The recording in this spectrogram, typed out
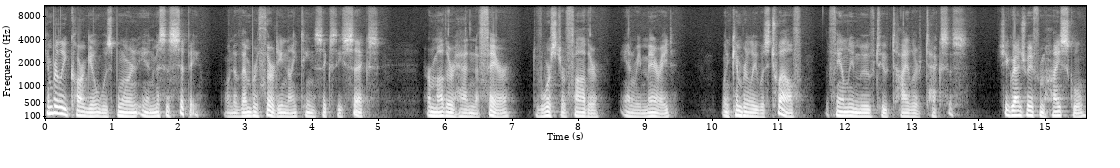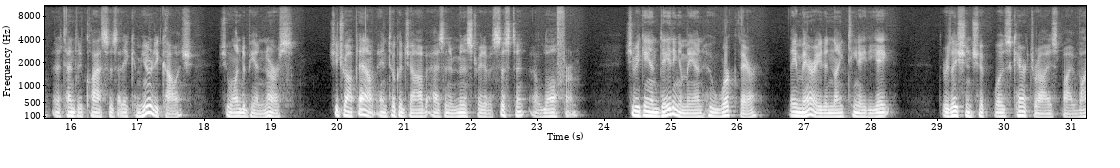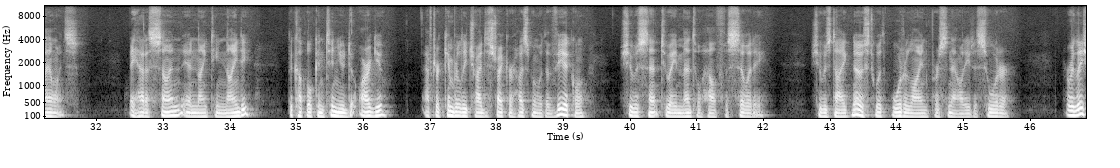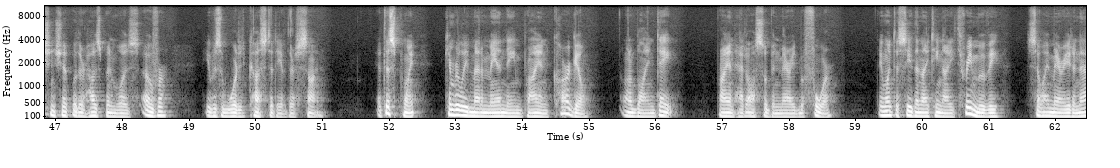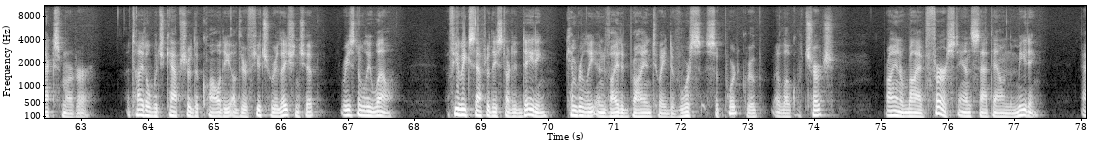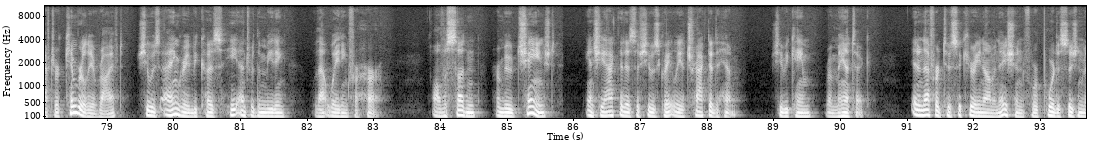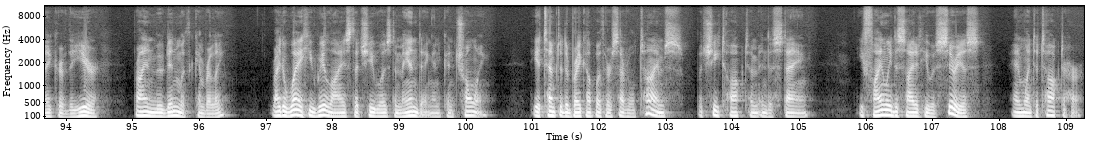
Kimberly Cargill was born in Mississippi on November 30, 1966. Her mother had an affair, divorced her father, and remarried. When Kimberly was 12, the family moved to Tyler, Texas. She graduated from high school and attended classes at a community college. She wanted to be a nurse. She dropped out and took a job as an administrative assistant at a law firm. She began dating a man who worked there. They married in 1988. The relationship was characterized by violence. They had a son in 1990. The couple continued to argue. After Kimberly tried to strike her husband with a vehicle, she was sent to a mental health facility. She was diagnosed with borderline personality disorder. Her relationship with her husband was over. He was awarded custody of their son. At this point, Kimberly met a man named Brian Cargill on a blind date. Brian had also been married before. They went to see the 1993 movie So I Married an Axe Murderer, a title which captured the quality of their future relationship reasonably well. A few weeks after they started dating, Kimberly invited Brian to a divorce support group at a local church. Brian arrived first and sat down in the meeting. After Kimberly arrived, she was angry because he entered the meeting without waiting for her. All of a sudden, her mood changed, and she acted as if she was greatly attracted to him she became romantic. In an effort to secure a nomination for Poor Decision Maker of the Year, Brian moved in with Kimberly. Right away, he realized that she was demanding and controlling. He attempted to break up with her several times, but she talked him into staying. He finally decided he was serious and went to talk to her.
